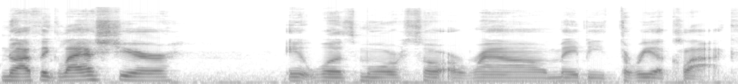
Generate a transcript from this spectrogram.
no, I think last year it was more so around maybe three o'clock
